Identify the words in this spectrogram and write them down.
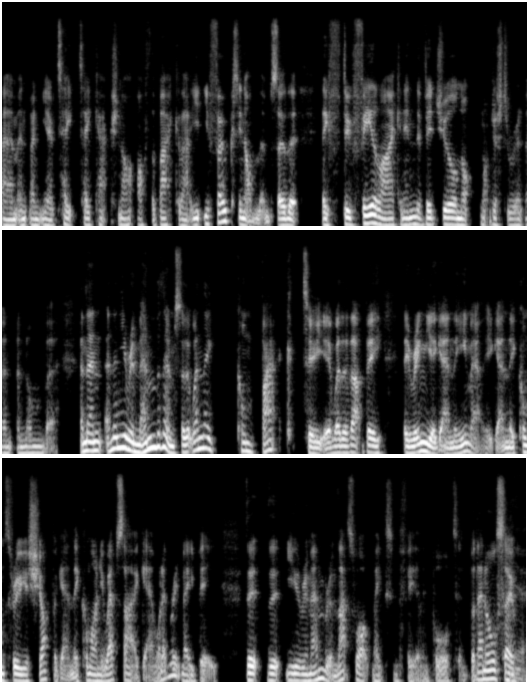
um, and, and, you know, take, take action off, the back of that. You, you're focusing on them so that they do feel like an individual, not not just a, a, a, number. And then and then you remember them so that when they come back to you, whether that be they ring you again, they email you again, they come through your shop again, they come on your website again, whatever it may be, that that you remember them. That's what makes them feel important. But then also Yeah.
